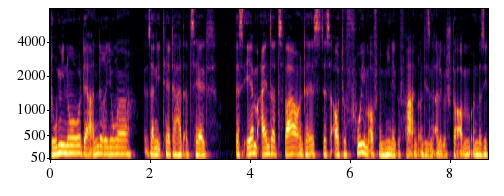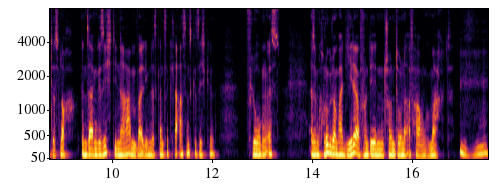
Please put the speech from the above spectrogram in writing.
Domino, der andere junge Sanitäter, hat erzählt, dass er im Einsatz war und da ist das Auto vor ihm auf eine Mine gefahren und die sind alle gestorben. Und man sieht das noch in seinem Gesicht, die Narben, weil ihm das ganze Glas ins Gesicht geflogen ist. Also im Grunde genommen hat jeder von denen schon so eine Erfahrung gemacht. Mhm.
